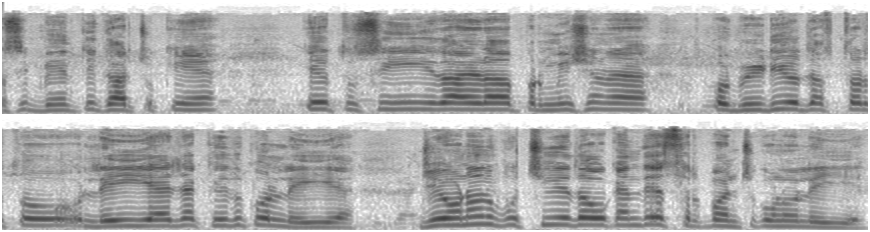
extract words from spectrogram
ਅਸੀਂ ਬੇਨਤੀ ਕਰ ਚੁੱਕੇ ਹਾਂ ਕਿ ਤੁਸੀਂ ਇਹਦਾ ਜਿਹੜਾ ਪਰਮਿਸ਼ਨ ਹੈ, ਉਹ ਵੀਡੀਓ ਦਫ਼ਤਰ ਤੋਂ ਲਈ ਹੈ ਜਾਂ ਕਿਹਦੇ ਕੋਲ ਲਈ ਹੈ? ਜੇ ਉਹਨਾਂ ਨੂੰ ਪੁੱਛੀਏ ਤਾਂ ਉਹ ਕਹਿੰਦੇ ਸਰਪੰਚ ਕੋਲੋਂ ਲਈ ਹੈ।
